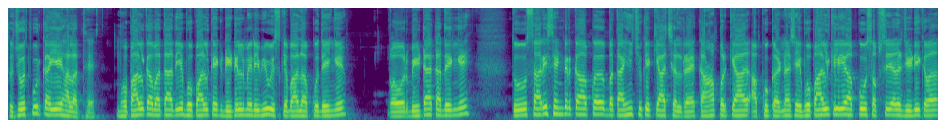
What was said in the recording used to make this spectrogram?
तो जोधपुर का ये हालत है। भोपाल का बता दिए, भोपाल का एक डिटेल में रिव्यू इसके बाद आपको देंगे और बीटा का देंगे। तो सारे सेंटर का आपका बता ही चुके क्या चल रहा है, कहाँ पर क्या आपको करना चाहिए। भोपाल के लिए आपको सबसे ज़्यादा जीडी का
